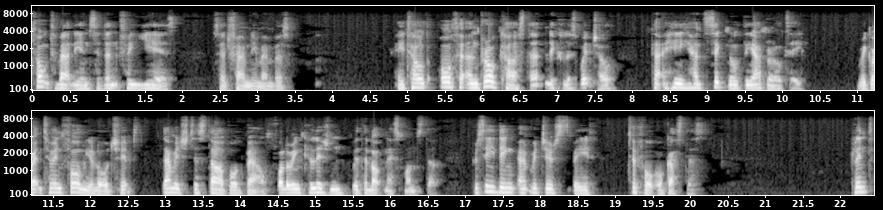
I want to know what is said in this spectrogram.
talked about the incident for years, said family members. He told author and broadcaster Nicholas Witchell that he had signalled the Admiralty Regret to inform your lordships, damage to starboard bow following collision with the Loch Ness Monster, proceeding at reduced speed to Fort Augustus. Flint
